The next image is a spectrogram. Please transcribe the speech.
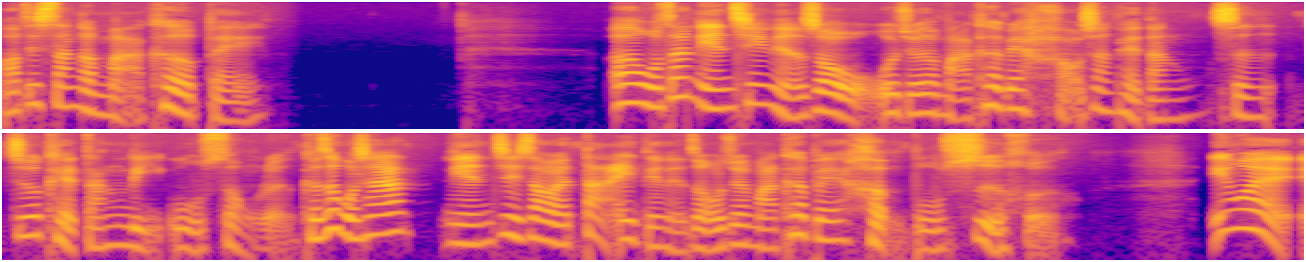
然后第三个马克杯，呃，我在年轻一点的时候，我觉得马克杯好像可以当生，就是可以当礼物送人。可是我现在年纪稍微大一点点之后，我觉得马克杯很不适合，因为。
